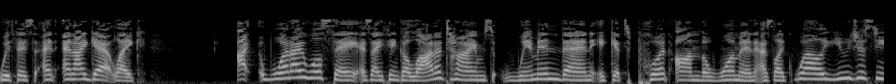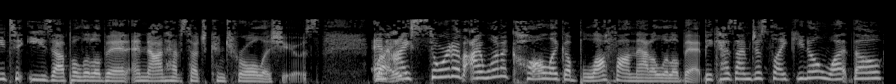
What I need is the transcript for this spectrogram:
with this, and, and I get like, I, what I will say is I think a lot of times women then it gets put on the woman as like, well, you just need to ease up a little bit and not have such control issues. And Right. I sort of, I want to call like a bluff on that a little bit because I'm just like, you know what though?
